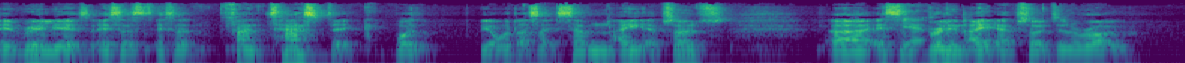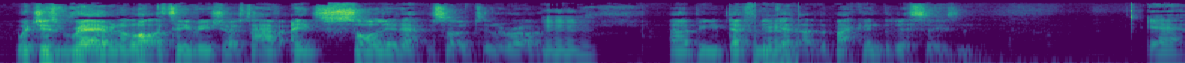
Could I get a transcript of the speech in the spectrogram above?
It really is. It's a it's a fantastic. What you know, what did I say? Seven, eight episodes. Uh, it's a Yeah. brilliant eight episodes in a row, which is rare in a lot of TV shows to have eight solid episodes in a row. Mm. Uh, but you definitely Mm. get that at the back end of this season. Yeah.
